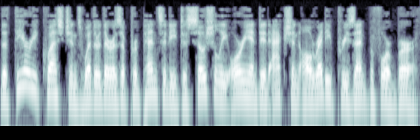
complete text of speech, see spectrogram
The theory questions whether there is a propensity to socially oriented action already present before birth.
